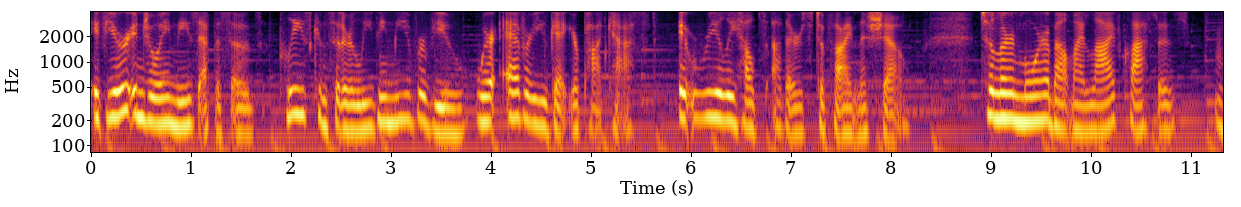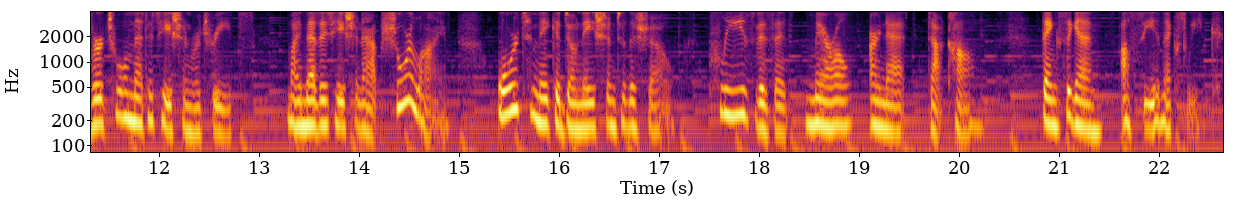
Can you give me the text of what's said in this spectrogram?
If you're enjoying these episodes, please consider leaving me a review wherever you get your podcast. It really helps others to find the show. To learn more about my live classes, virtual meditation retreats, my meditation app Shoreline, or to make a donation to the show, please visit merylarnett.com. Thanks again. I'll see you next week.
